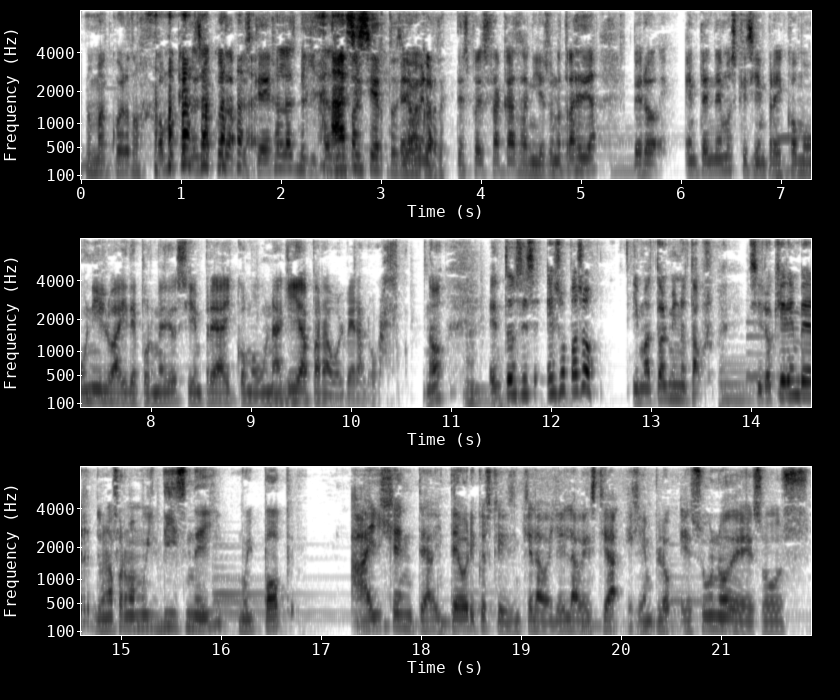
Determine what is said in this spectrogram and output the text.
No me acuerdo. ¿Cómo que no se acuerda? Pues que dejan las miguitas. ah, sí, cierto, sí me acuerdo. Después fracasan y es una tragedia, pero entendemos que siempre hay como un hilo ahí de por medio, siempre hay como una guía para volver al hogar, ¿no? Entonces, eso pasó y mató al Minotauro. Si lo quieren ver de una forma muy Disney, muy pop, hay gente, hay teóricos que dicen que la Bella y la Bestia, ejemplo, es uno de esos,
